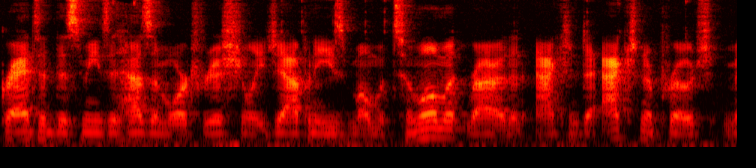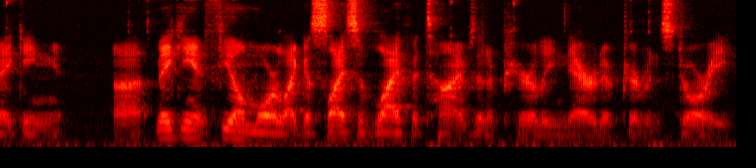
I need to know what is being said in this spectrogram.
Granted, this means it has a more traditionally Japanese moment to moment rather than action to action approach, making uh, making it feel more like a slice of life at times than a purely narrative driven story.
